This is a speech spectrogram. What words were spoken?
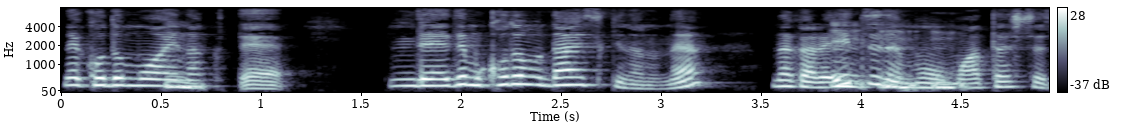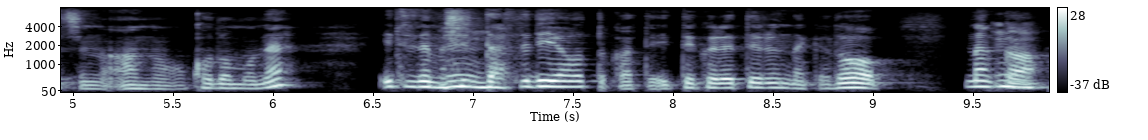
で、子供はいなくて。で、でも子供大好きなのね。だから、いつでも、うんうんうんもう私たちのあの、子供ね、いつでもシッターするよとかって言ってくれてるんだけど、なんか、うん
